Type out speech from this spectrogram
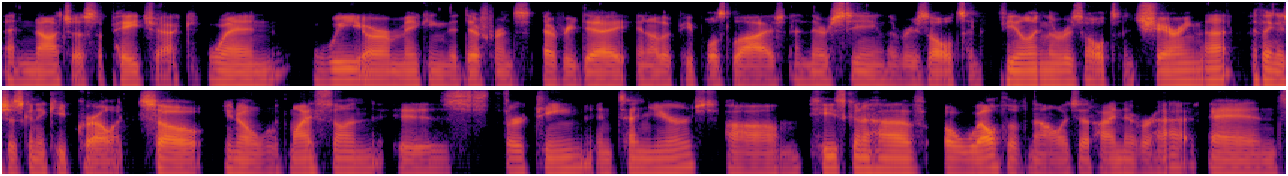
and not just a paycheck when we are making the difference every day in other people's lives and they're seeing the results and feeling the results and sharing that i think it's just going to keep growing. So you know with my son is 13 in 10 years um, he's going to have a wealth of knowledge that i never had. And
